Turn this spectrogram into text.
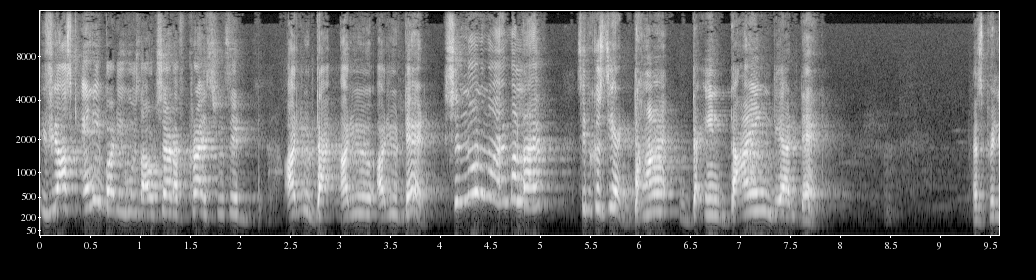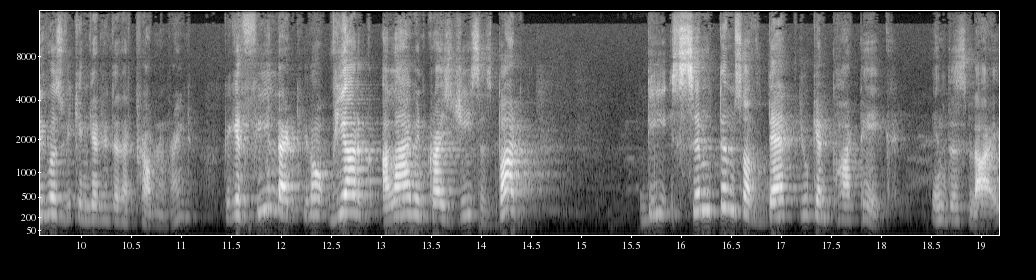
if you ask anybody who's outside of Christ, you say, "Are you di- are you are you dead?" He say, "No, no, I'm alive." See, because they are dying. In dying, they are dead. As believers, we can get into that problem, right? We can feel that you know we are alive in Christ Jesus, but the symptoms of death you can partake in this life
